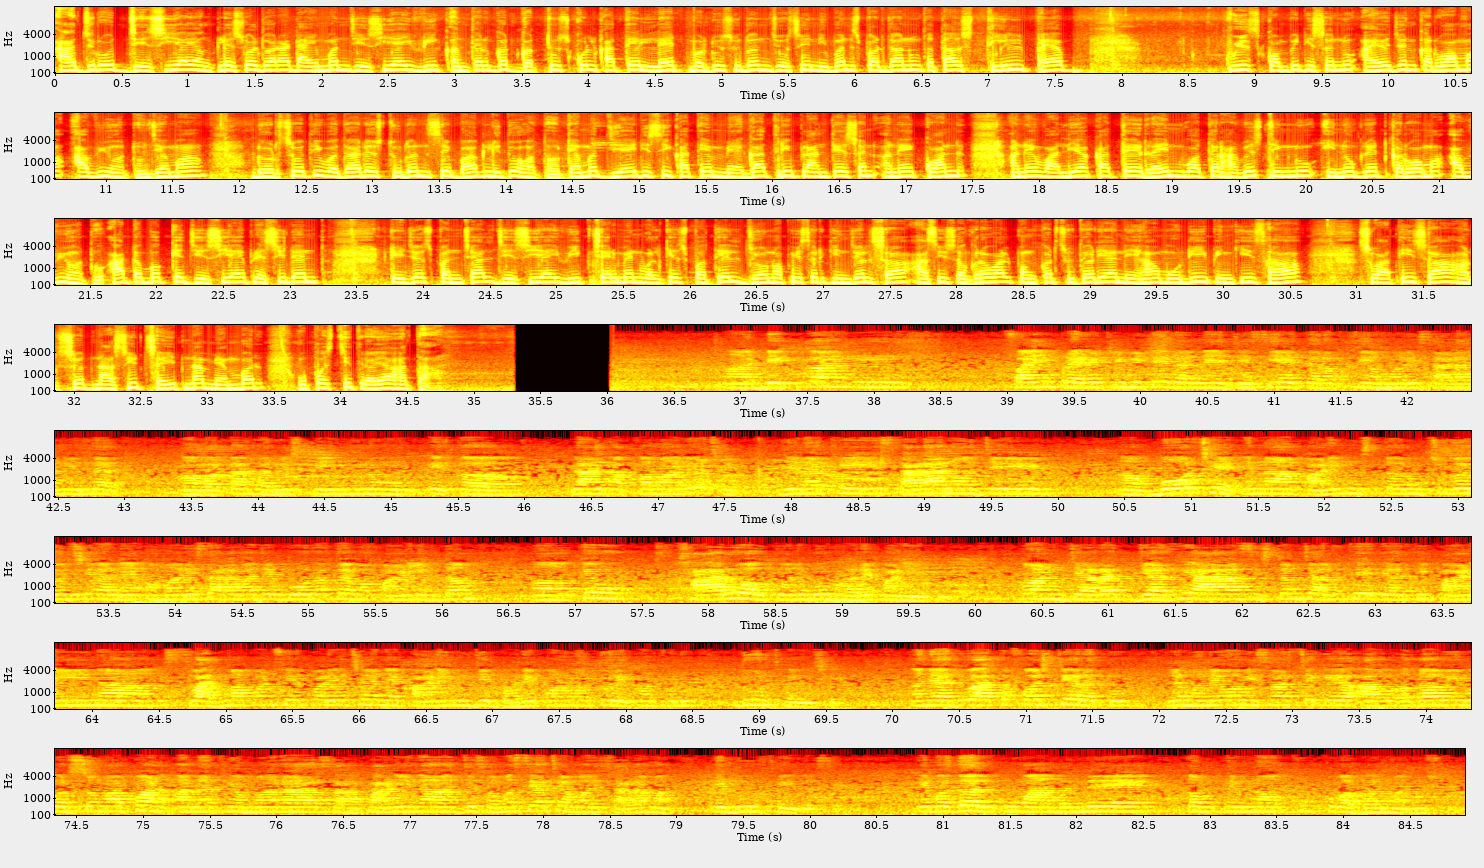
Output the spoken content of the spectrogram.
આજરોજ જેસીઆઈ અંકલેશ્વર દ્વારા diamond JCI week અંતર્ગત ગત્તુ સ્કૂલ ખાતે લેટ મધુસૂદન જોશી નિબંધ સ્પર્ધાનું તથા સ્ટીલ ફેબ ક્વિઝ કોમ્પિટિશનનું આયોજન કરવામાં આવ્યું હતું, જેમાં દોઢસોથી વધારે સ્ટુડન્ટ્સે ભાગ લીધો હતો. તેમજ જીઆઈડીસી ખાતે મેગા ટ્રી પ્લાન્ટેશન અને કોન્ડ અને વાલિયા ખાતે રેઇન વોટર હાર્વેસ્ટિંગનું ઇનોગ્રેટ કરવામાં આવ્યું હતું. આ તબક્કે JCI president Tejas Panchal JCI week chairman Valkesh Patel zone officer Kinjal Shah, Ashish Agrawal, Pankaj Sutariya Neha Modi, Pinky Shah, Swati Shah, Harshad Nasir સહિતના member ઉપસ્થિત રહ્યા હતા. ડેક્કન ફાઇન પ્રાઇવેટ લિમિટેડ અને જેસીઆઈ તરફથી અમારી શાળાની અંદર વોટર હાર્વેસ્ટિંગનું એક પ્લાન આપવામાં આવ્યો છે. જેનાથી શાળાનો જે બોર છે, એના પાણીનું સ્તર ઊંચું ગયું છે અને અમારી શાળામાં જે બોર હતો, એમાં પાણી એકદમ કેવું ખારું આવતું અને બહુ ભારે પાણી હતું. પણ જ્યારે જ્યારથી આ સિસ્ટમ ચાલુ થઈ, ત્યારથી પાણીના સ્વાદમાં પણ ફેર પડ્યો છે અને પાણીનું જે ભારેપણું હતું એ પણ થોડું દૂર થયું છે. અને હજુ આ તો ફર્સ્ટ યર હતું, એટલે મને એવો વિશ્વાસ છે કે આગામી વર્ષોમાં પણ આનાથી અમારા પાણીના જે સમસ્યા છે અમારી શાળામાં એ દૂર થઈ જશે. એ બદલ હું આ બંને કંપનીનો ખૂબ ખૂબ આભાર માનું છું.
